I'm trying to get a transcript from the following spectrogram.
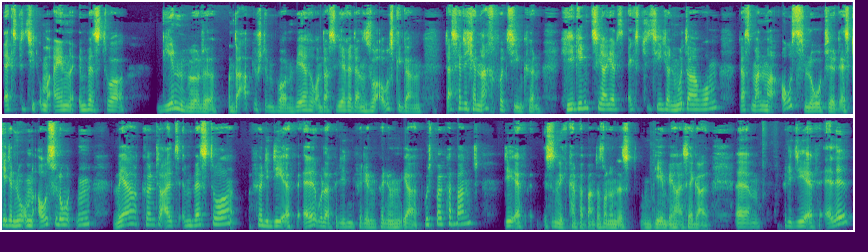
explizit um einen Investor gehen würde und da abgestimmt worden wäre und das wäre dann so ausgegangen, das hätte ich ja nachvollziehen können. Hier ging es ja jetzt explizit ja nur darum, dass man mal auslotet. Es geht ja nur um Ausloten, wer könnte als Investor für die DFL oder für den, für den, für den ja, Fußballverband, DF ist nicht kein Verband, sondern ist ein GmbH, ist ja egal, ähm, für die DFL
